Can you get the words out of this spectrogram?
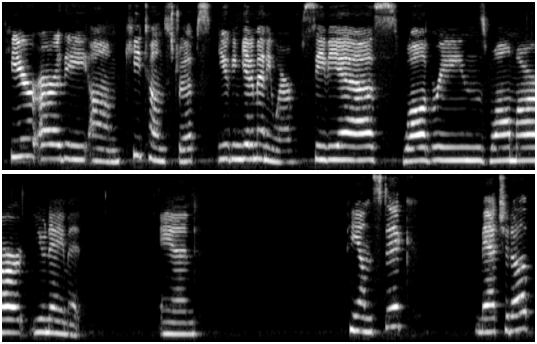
Here are the um, ketone strips. You can get them anywhere. CVS, Walgreens, Walmart, you name it and pee on the stick, match it up.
